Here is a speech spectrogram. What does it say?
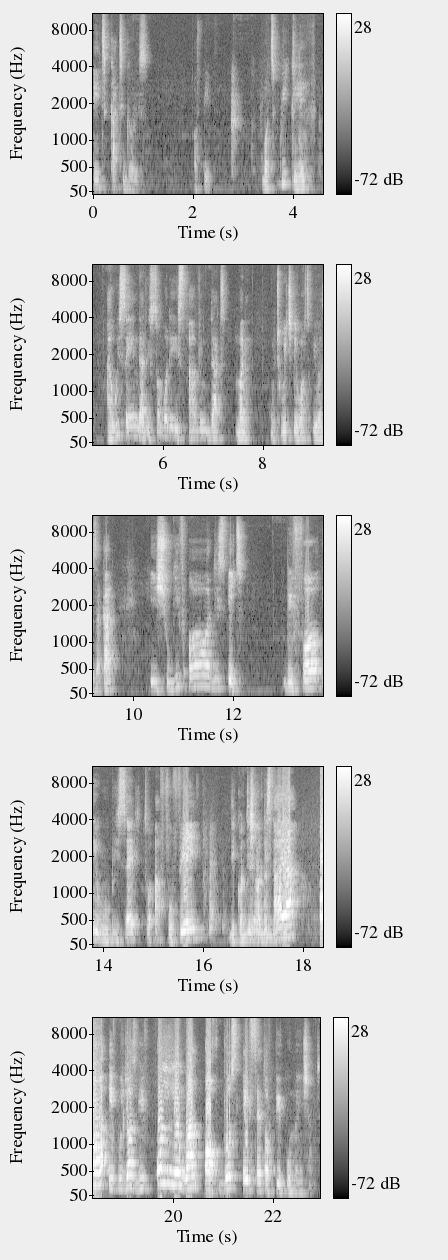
Eight categories of people. But quickly, are we saying that if somebody is having that money with which he wants to give a zakat, he should give all these eight before it will be said to have fulfilled the condition The of this ayah, or if we just give only one of those eight set of people mentioned.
